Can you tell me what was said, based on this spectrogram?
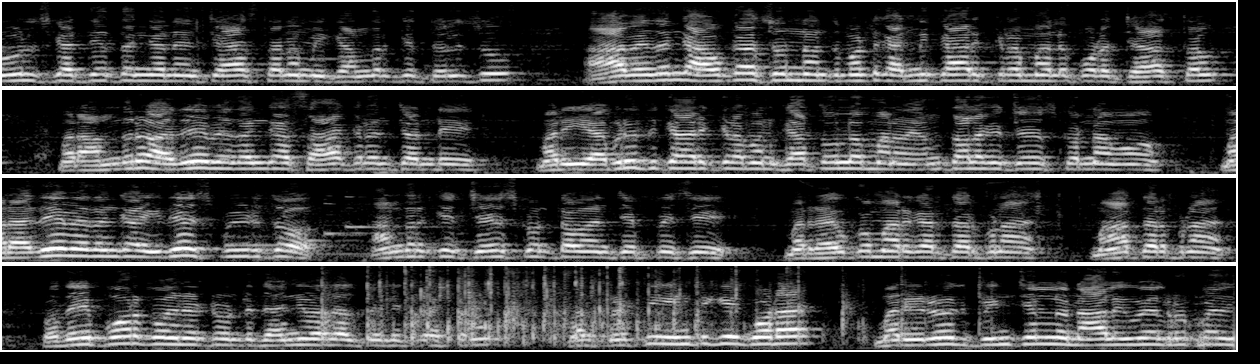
రూల్స్కి అతీతంగా నేను చేస్తానో మీకు అందరికీ తెలుసు. ఆ విధంగా అవకాశం ఉన్నంత మట్టుగా అన్ని కార్యక్రమాలు కూడా చేస్తాం. మరి అందరూ అదే విధంగా సహకరించండి. మరి ఈ అభివృద్ధి కార్యక్రమాన్ని గతంలో మనం ఎంత అలాగే చేసుకున్నామో మరి అదే విధంగా ఇదే స్పీడ్తో అందరికీ చేసుకుంటామని చెప్పేసి మరి రవికుమార్ గారి తరఫున మా తరఫున హృదయపూర్వకమైనటువంటి ధన్యవాదాలు తెలియజేస్తాను. మరి ప్రతి ఇంటికి కూడా మరి ఈరోజు పింఛన్లు నాలుగు వేల రూపాయలు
